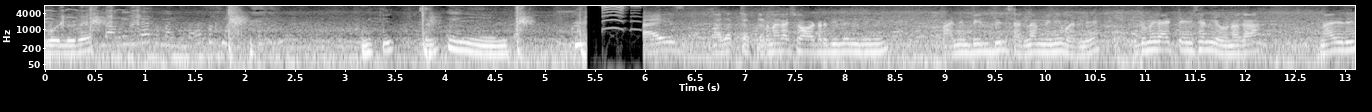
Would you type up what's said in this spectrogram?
बोलू रे? गाईज माझा खतरनाक अशी ऑर्डर दिलेली तिने आणि बिल बिल सगळं मिनी भरले. तुम्ही काय टेन्शन घेऊ नका. नाही दिदी?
